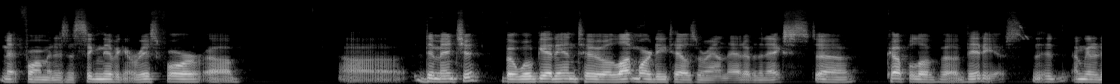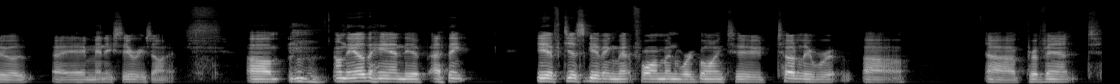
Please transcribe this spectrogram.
metformin is a significant risk for uh, uh, dementia, but we'll get into a lot more details around that over the next uh, couple of uh, videos. I'm going to do a, a, mini series on it. Um, on the other hand, if I think if just giving metformin we're going to totally uh, prevent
